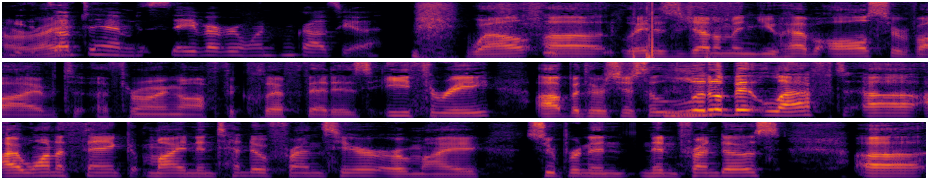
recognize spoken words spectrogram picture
All it's right. up to him to save everyone from Kazuya. Well, uh, ladies and gentlemen, you have all survived uh, throwing off the cliff that is E3, uh, but there's just a little bit left. Uh, I want to thank my Nintendo friends here, or my Super Nin- Ninfriendos, uh,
